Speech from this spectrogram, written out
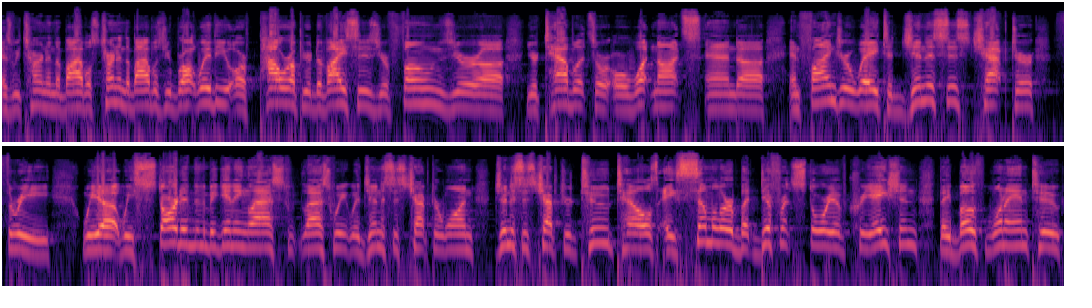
as we turn in the Bibles? Turn in the Bibles you brought with you, or power up your devices, your phones, your uh, your tablets, or, or whatnots, and uh, and find your way to Genesis chapter three. We uh, we started in the beginning last last week with Genesis chapter one. Genesis chapter two tells a similar but different story of creation. They both one and two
